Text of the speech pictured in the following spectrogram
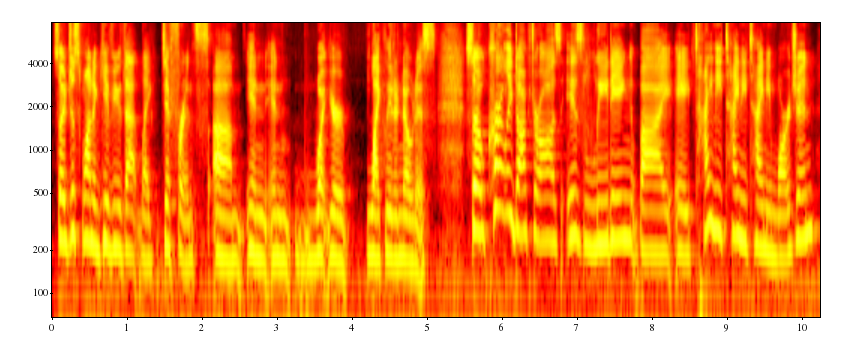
So I just want to give you that like difference um, in in what you're likely to notice. So currently, Dr. Oz is leading by a tiny, tiny, tiny margin.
